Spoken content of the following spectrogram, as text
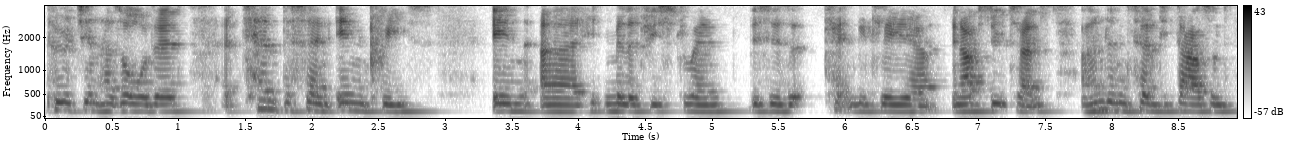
Putin has ordered a 10% increase in uh, military strength. This is technically, uh, in absolute terms, 170,000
